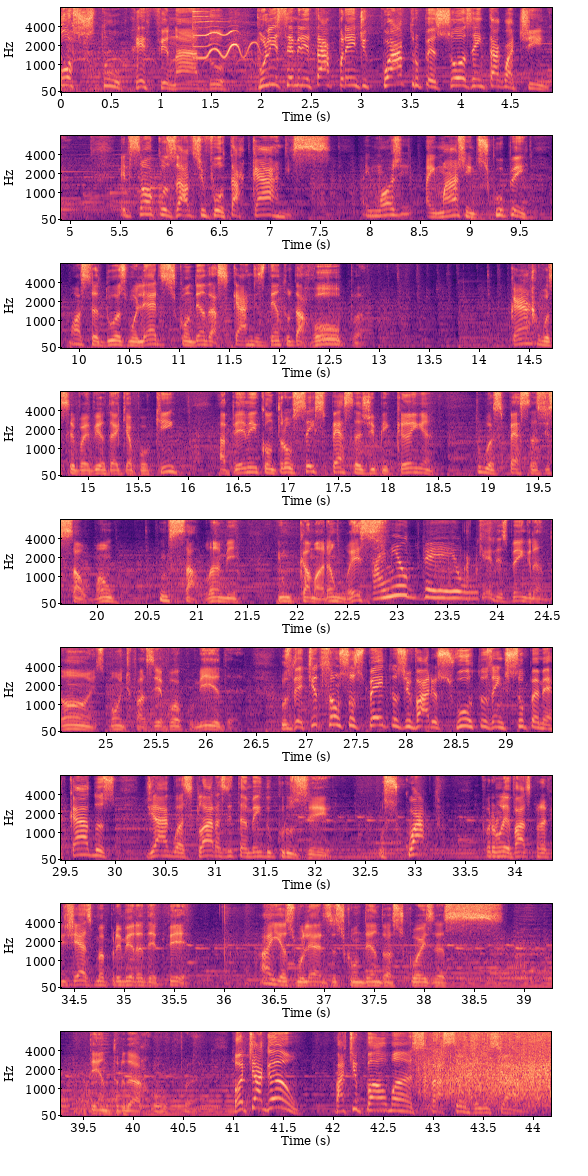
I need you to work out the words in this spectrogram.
gosto refinado. Polícia Militar prende quatro pessoas em Taguatinga. Eles são acusados de furtar carnes. A imagem, a imagem, desculpem, mostra duas mulheres escondendo as carnes dentro da roupa. O carro, você vai ver daqui a pouquinho, a PM encontrou seis peças de picanha, duas peças de salmão, um salame e um camarão esse. Ai, meu Deus! Aqueles bem grandões, bom de fazer boa comida. Os detidos são suspeitos de vários furtos em supermercados de Águas Claras e também do Cruzeiro. Os quatro foram levados para a 21 primeira DP. Aí as mulheres escondendo as coisas dentro da roupa. Ô Tiagão, bate palmas pra ação policial.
